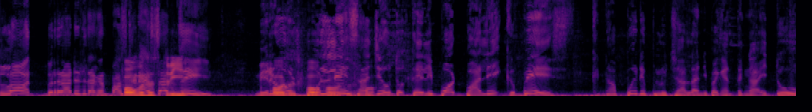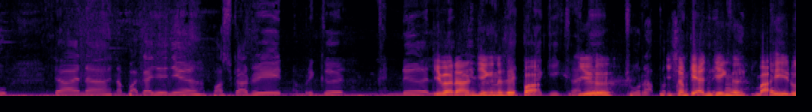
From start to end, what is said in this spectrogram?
Lord berada di tangan pasukan three. Mirul boleh saja untuk teleport balik ke base. Kenapa dia perlu jalan di bahagian tengah itu? Dan uh, nampak gayanya pasukan Red mereka Ibarat anjing kena sepak. Ya. Isham permainan kek anjing mereka ke? di Baik tu,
